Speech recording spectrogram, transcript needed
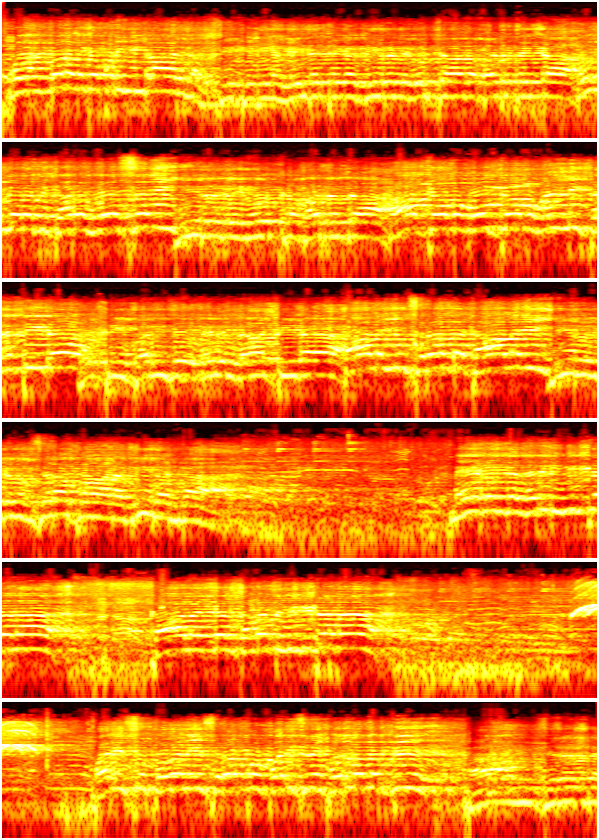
உங்கள் அன்போடு அழைக்கப்படுகின்றார்கள் சீக்கிரம் கைதட்டுகள் வீரர்களை உற்சாகப்படுத்துங்கள் உங்களது கர ஓசை வீரர்களை நோக்கம் அருந்த ஆக்காம மூக்காம வள்ளி தட்டிட வெற்றி பரிசை நிலை நாட்டிட காலையும் சிறந்த காலை வீரர்களும் சிறப்பான வீரர்கள் நேரங்கள் நெருங்கி விட்டன காலங்கள் கடந்து விட்டன பரிசு பவனி சிறப்பு பரிசினை பெறுவதற்கு காலையும் சிறந்த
